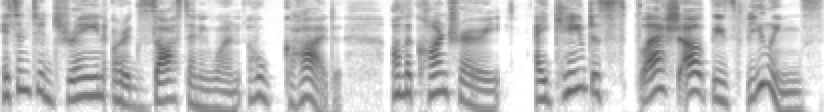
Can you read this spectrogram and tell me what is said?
isn't to drain or exhaust anyone. Oh, God. On the contrary, I came to splash out these feelings.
